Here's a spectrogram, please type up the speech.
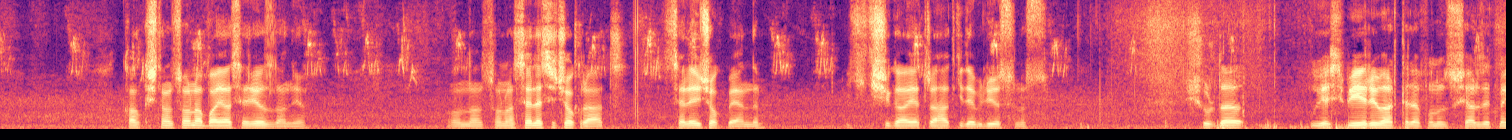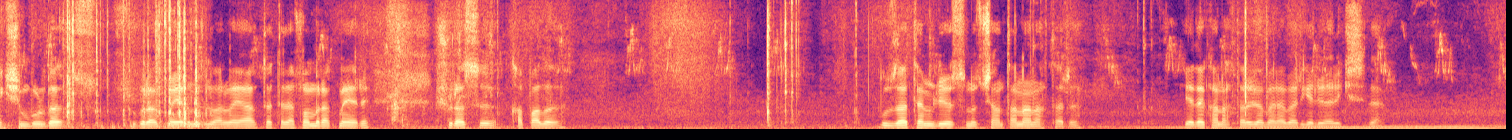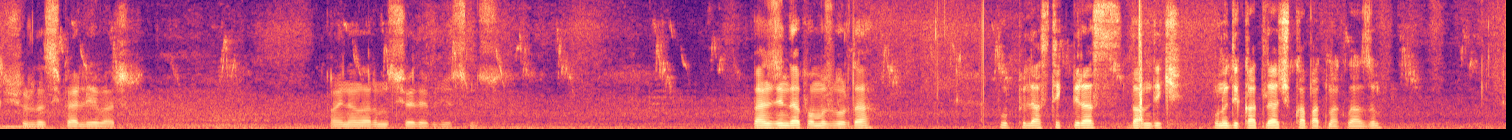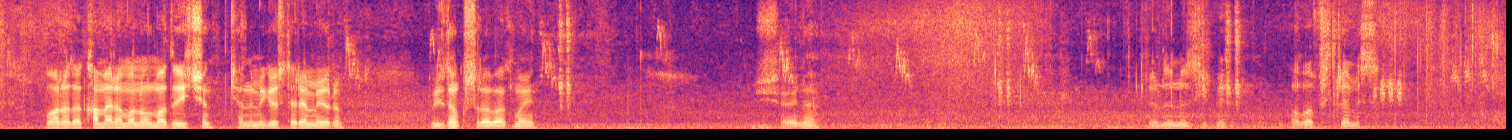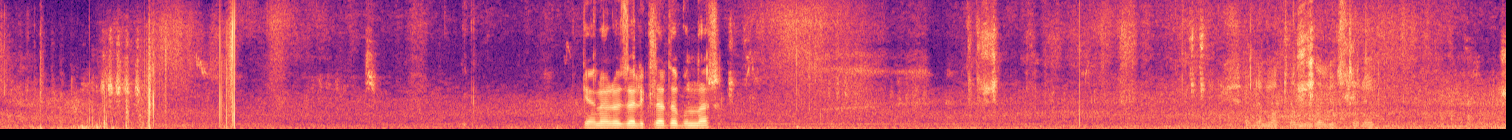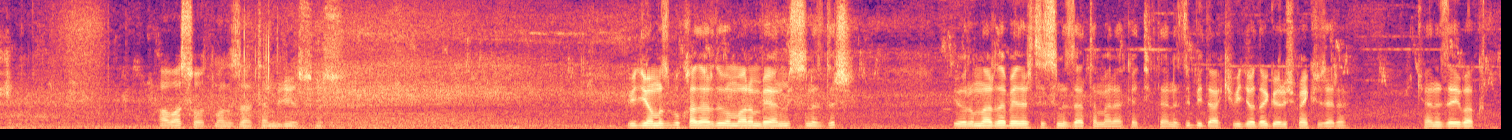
Kalkıştan sonra bayağı seri hızlanıyor. Ondan sonra selesi çok rahat. Seleyi çok beğendim. İki kişi gayet rahat gidebiliyorsunuz. Şurada USB yeri var telefonunuzu şarj etmek için. Burada su, bırakma yerimiz var veya da telefon bırakma yeri. Şurası kapalı. Bu zaten biliyorsunuz çantanın anahtarı. Yedek anahtarıyla beraber geliyor her ikisi de. Şurada siperliği var. Aynalarımız şöyle biliyorsunuz. Benzin depomuz burada. Bu plastik biraz dandik. Bunu dikkatli açıp kapatmak lazım. Bu arada kameraman olmadığı için kendimi gösteremiyorum. Bu yüzden kusura bakmayın. Şöyle. Gördüğünüz gibi hava filtremiz. Genel özellikler de bunlar. Şöyle motorunu da göstereyim. Hava soğutmalı zaten biliyorsunuz. Videomuz bu kadardı. Umarım beğenmişsinizdir. Yorumlarda belirtirsiniz zaten merak ettiklerinizi. Bir dahaki videoda görüşmek üzere. Kendinize iyi bakın.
